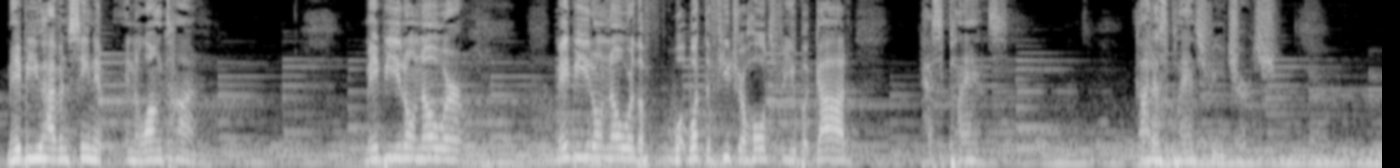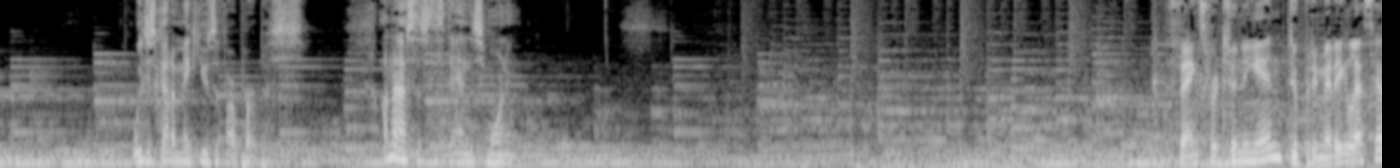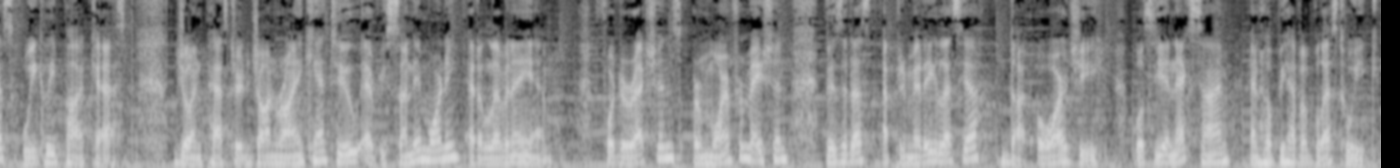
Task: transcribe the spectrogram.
Maybe you haven't seen it in a long time. Maybe you don't know where maybe you don't know where the what, what the future holds for you, but God has plans. God has plans for you, church. We just got to make use of our purpose. I'm going to ask us to stand this morning. Thanks for tuning in to Primera Iglesia's weekly podcast. Join Pastor John Ryan Cantu every Sunday morning at 11 a.m. For directions or more information, visit us at primeraiglesia.org. We'll see you next time and hope you have a blessed week.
